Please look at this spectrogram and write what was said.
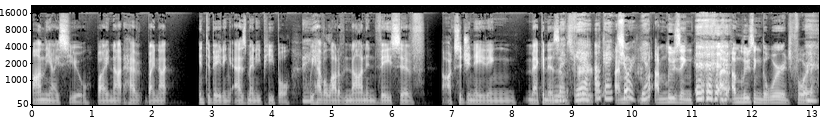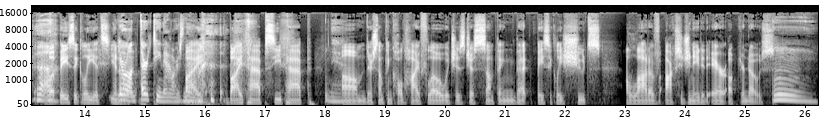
on the ICU by not have by not intubating as many people. Right. We have a lot of non-invasive oxygenating mechanisms Me- for yeah, okay, I'm, sure, yeah. I'm losing I, I'm losing the word for it. But basically it's, you know, You're on 13 hours by BiPAP, CPAP. yeah. Um, there's something called high flow, which is just something that basically shoots a lot of oxygenated air up your nose. Mm.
